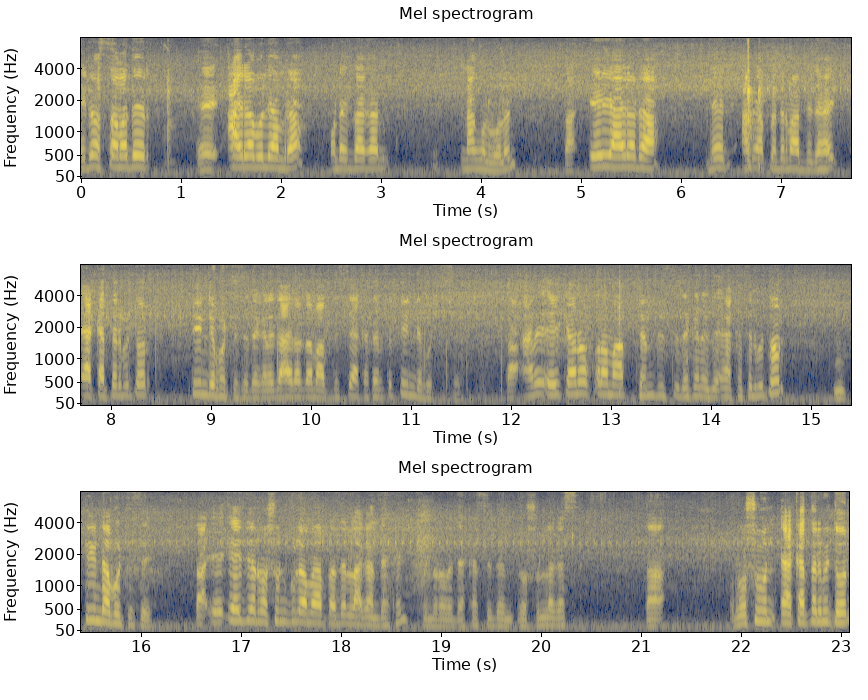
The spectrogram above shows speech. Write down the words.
এটা হচ্ছে আমাদের আয়রা বলি আমরা, অনেক জায়গার নাঙ্গল বলেন। তা এই আয়রাটা, দেন আমি আপনাদের মাপ দিয়ে দেখাই, এক হাতের ভিতর তিনটে ভরতেছে, দেখেন যে আয়রাটা মাপ দিচ্ছে, এক হাতের ভিতর তিনটে ভরতেছে। তা আমি এই কেন করা মাপ সেম দিচ্ছি, দেখেন এই যে এক হাতের ভিতর তিনটা ভরতেছে। তা এই- যে রসুনগুলো আমি আপনাদের লাগান দেখাই, সুন্দরভাবে দেখাচ্ছি, দেন রসুন লাগাচ্ছি। তা রসুন এক হাতের ভিতর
